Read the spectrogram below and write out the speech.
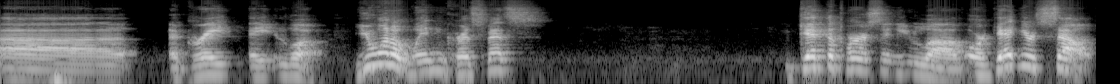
Uh, a great a, look. You want to win Christmas? Get the person you love or get yourself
